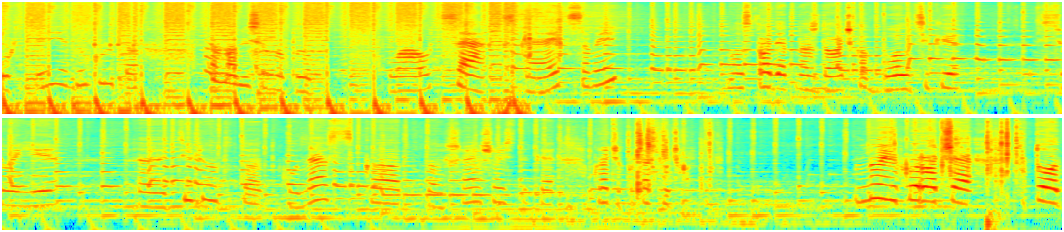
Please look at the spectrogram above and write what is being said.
Ух ти, ну круто. А мамі все одно пив. Вау, це скейт самий. Ну, справді наш дочка, болтики. Все є. Е, дівчина тут колеска, тут ще щось таке. Коротше, крута штучка. Ну і коротше, тут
